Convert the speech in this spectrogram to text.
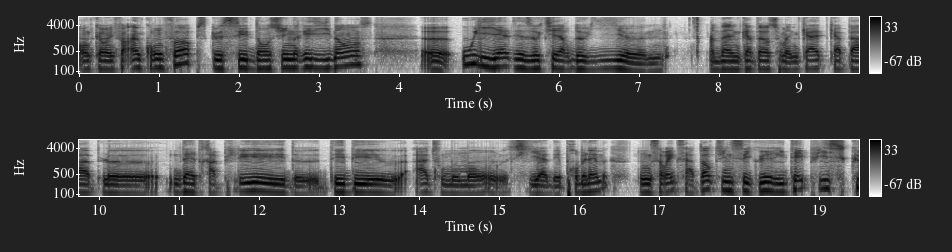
encore une fois, un confort, puisque c'est dans une résidence euh, où il y a des auxiliaires de vie euh, 24 heures sur 24 capables euh, d'être appelés et de- d'aider euh, à tout moment euh, s'il y a des problèmes. Donc c'est vrai que ça apporte une sécurité puisque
